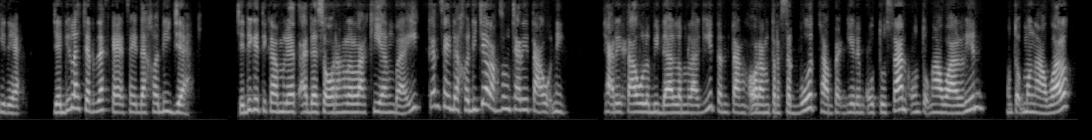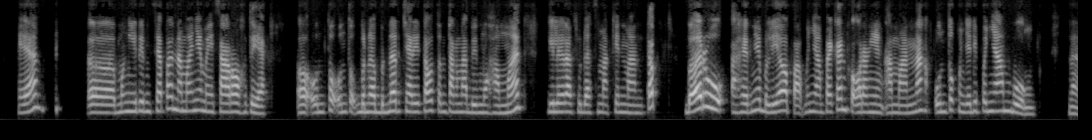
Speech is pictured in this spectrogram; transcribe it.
gitu ya Jadilah cerdas kayak Sayyidah Khadijah. Jadi ketika melihat ada seorang lelaki yang baik, kan Sayyidah Khadijah langsung cari tahu nih. Cari tahu lebih dalam lagi tentang orang tersebut sampai kirim utusan untuk ngawalin, untuk mengawal ya, eh, mengirim siapa namanya Maisaroh tuh ya. eh, untuk untuk benar-benar cari tahu tentang Nabi Muhammad, giliran sudah semakin mantap, baru akhirnya beliau apa? menyampaikan ke orang yang amanah untuk menjadi penyambung. Nah,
